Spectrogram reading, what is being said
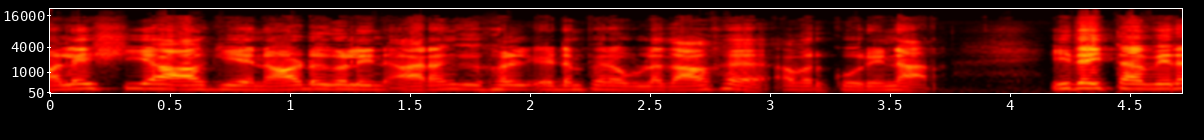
மலேசியா ஆகிய நாடுகளின் அரங்குகள் இடம்பெற உள்ளதாக அவர் கூறினார். இதை தவிர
